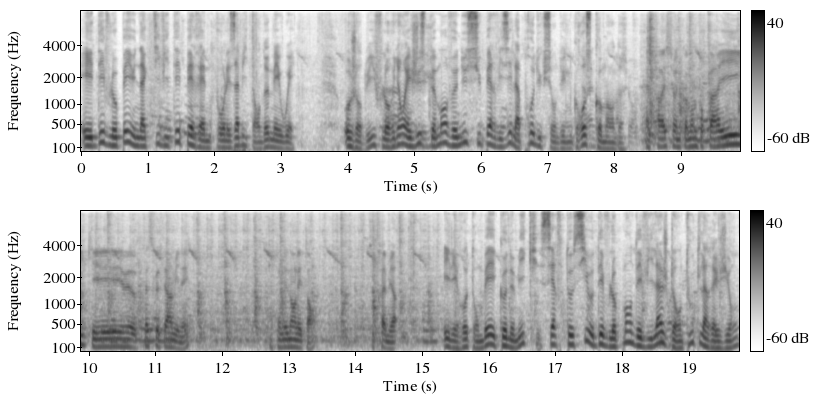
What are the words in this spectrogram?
et développer une activité pérenne pour les habitants de Mewe. Aujourd'hui, Florian est justement venu superviser la production d'une grosse commande. Elle travaille sur une commande pour Paris qui est euh, presque terminée. Donc on est dans les temps. Très bien. Et les retombées économiques servent aussi au développement des villages dans toute la région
